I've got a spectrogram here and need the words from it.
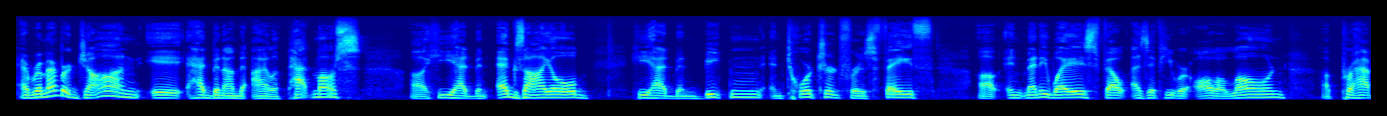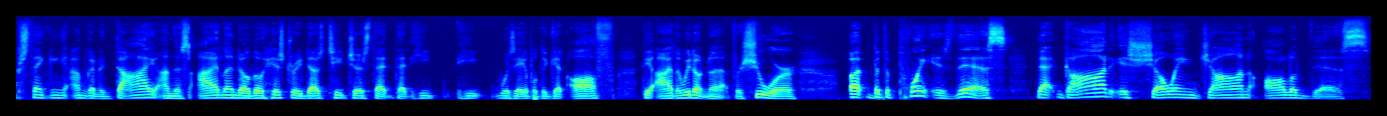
And remember, John had been on the Isle of Patmos, uh, he had been exiled, he had been beaten and tortured for his faith uh, in many ways felt as if he were all alone, uh, perhaps thinking, I'm going to die on this island, although history does teach us that, that he, he was able to get off the island. We don't know that for sure. But, but the point is this that God is showing John all of this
